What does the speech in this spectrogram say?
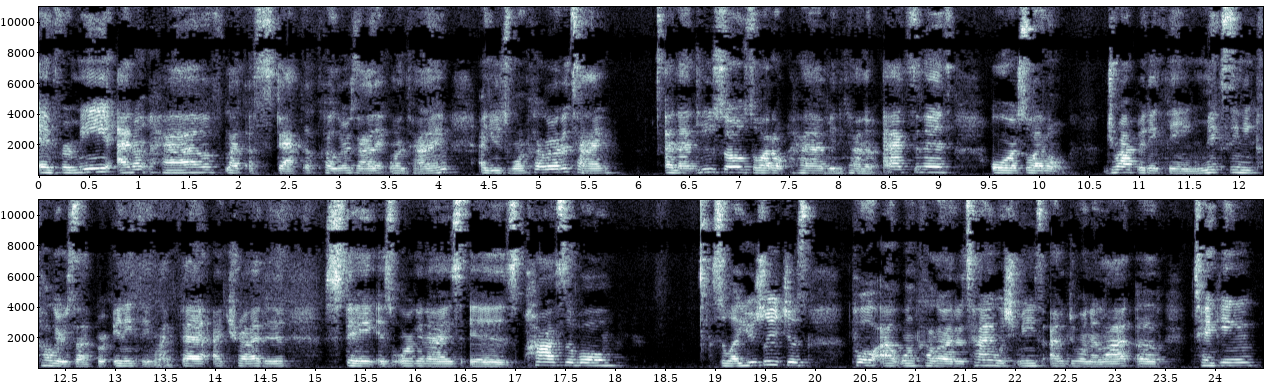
And for me i don't have like a stack of colors out at one time. I use one color at a time. And i do so so i don't have any kind of accidents or so i don't drop anything mix any colors up or anything like that. I try to stay as organized as possible. So i usually just pull out one color at a time, which means I'm doing a lot of taking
